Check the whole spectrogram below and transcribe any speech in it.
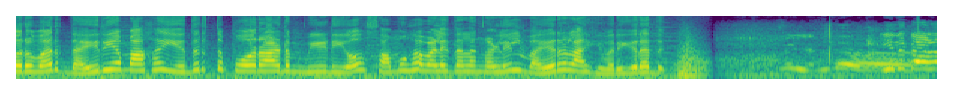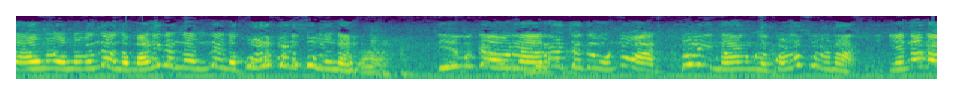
ஒருவர் தைரியமாக எதிர்த்து போராடும் வீடியோ சமூக வலைதளங்களில் வைரலாகி வருகிறது. அவங்க வந்து அந்த மணிகண்டன் என்ன கொலை பண்ண சொல்லுங்க. திமுக ஒரு அராஜகம். ஒண்ணும் அட்டுலி நாங்கள கொல்ல சொல்லணும் என்னடா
